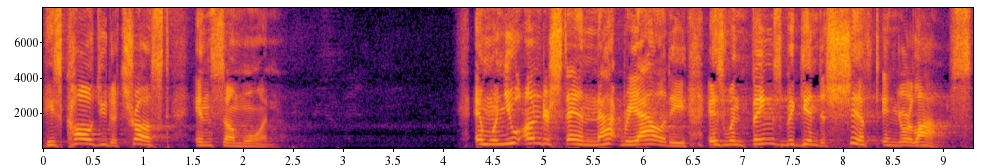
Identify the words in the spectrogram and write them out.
He's called you to trust in someone. And when you understand that reality is when things begin to shift in your lives.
